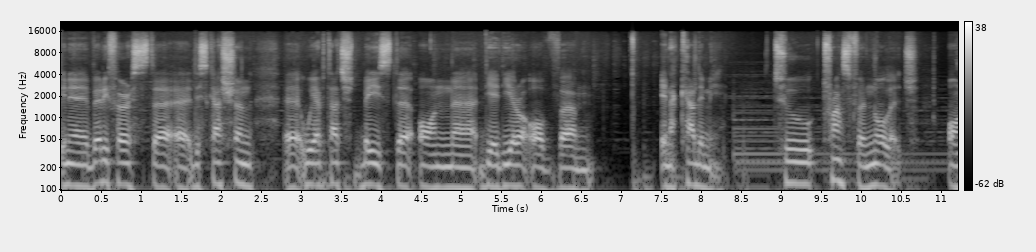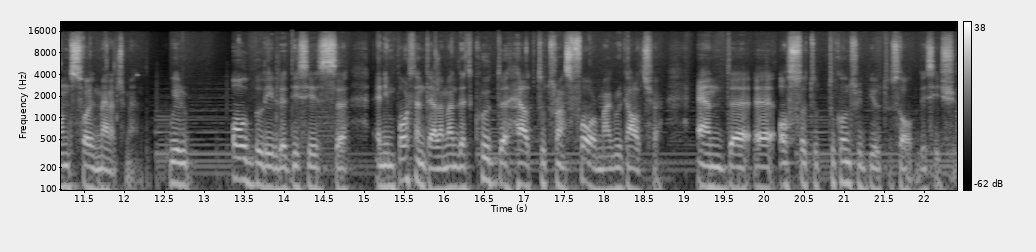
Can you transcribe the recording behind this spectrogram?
In a very first uh, uh discussion, uh, we have touched based on uh, the idea of um, an academy to transfer knowledge on soil management. We all believe that this is uh, an important element that could uh, help to transform agriculture and uh, uh also to, to contribute to solve this issue.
